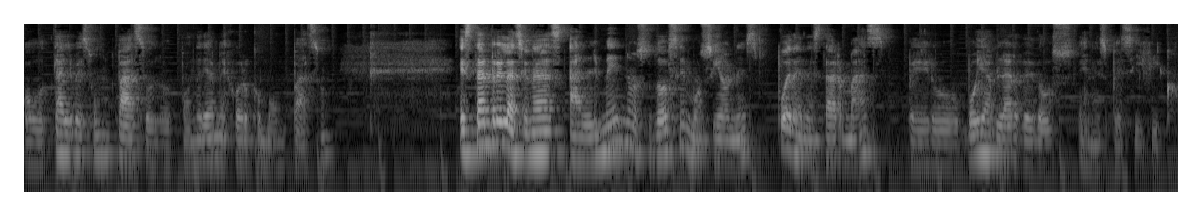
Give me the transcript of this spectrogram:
o tal vez un paso, lo pondría mejor como un paso, están relacionadas al menos dos emociones, pueden estar más, pero voy a hablar de dos en específico.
